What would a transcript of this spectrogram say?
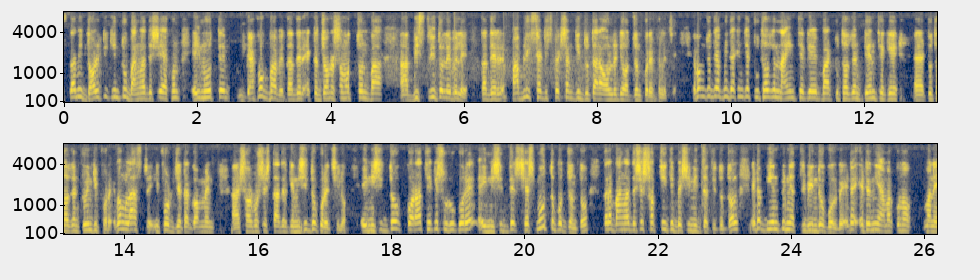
ইসলামী দলটি কিন্তু বাংলাদেশে এখন এই মুহূর্তে ব্যাপকভাবে তাদের একটা জনসমর্থন বা বিস্তৃত লেভেলে তাদের পাবলিক স্যাটিসফ্যাকশন কিন্তু তারা অলরেডি অর্জন করে ফেলেছে। এবং যদি আপনি দেখেন যে টু থেকে বা টু থেকে টু এবং লাস্ট ইফোর্ট যেটা গভর্নমেন্ট সর্বশেষ তাদেরকে নিষিদ্ধ করেছিল, এই নিষিদ্ধ করা থেকে শুরু করে এই নিষিদ্ধের শেষ মুহূর্ত পর্যন্ত তারা বাংলাদেশের সবচেয়ে বেশি নির্যাতিত। দল, এটা বিএনপি নেতৃবৃন্দ বলবে। এটা এটা নিয়ে আমার কোনো মানে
